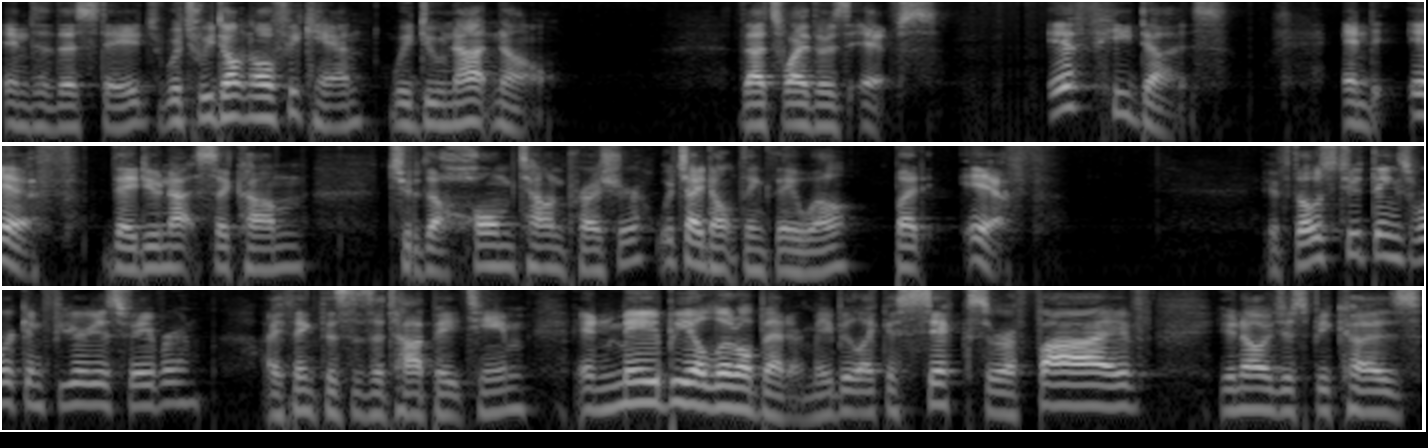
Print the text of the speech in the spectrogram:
into this stage, which we don't know if he can, we do not know. That's why there's ifs. If he does, and if they do not succumb to the hometown pressure, which I don't think they will, but if, if those two things work in Furia's favor, I think this is a top eight team and maybe a little better, maybe like a six or a five, you know, just because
